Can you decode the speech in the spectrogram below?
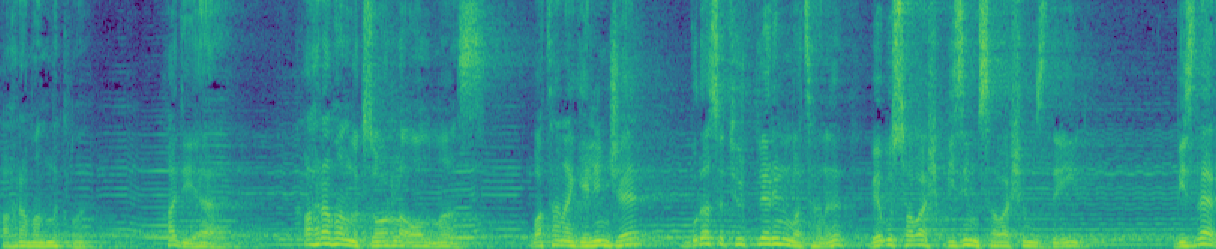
Kahramanlık mı? Hadi ya. Kahramanlık zorla olmaz. Vatana gelince burası Türklerin vatanı ve bu savaş bizim savaşımız değil. Bizler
